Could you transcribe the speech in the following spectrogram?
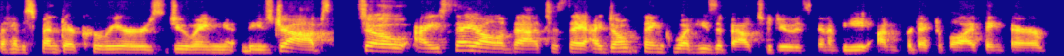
that have spent their careers doing these jobs. So I say all of that to say I don't think what he's about to do is going to be unpredictable. I think there are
